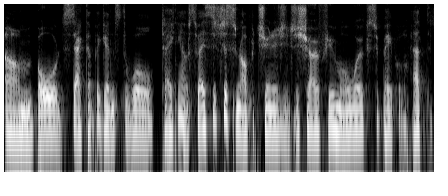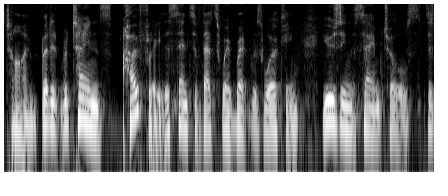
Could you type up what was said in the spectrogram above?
um, boards stacked up against the wall, taking up space. It's just an opportunity to show a few more works to people at the time. But it retains, hopefully, the sense of that's where Brett was working, using the same tools. The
